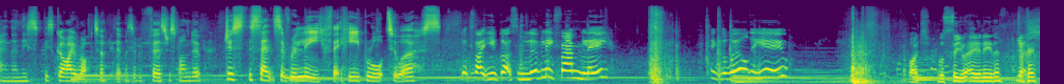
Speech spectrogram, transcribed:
and then this, this guy rocked up that was a first responder. Just the sense of relief that he brought to us. Looks like you've got some lovely family. Think the world of you. Right, we'll see you at A&E then? Yes. Okay.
